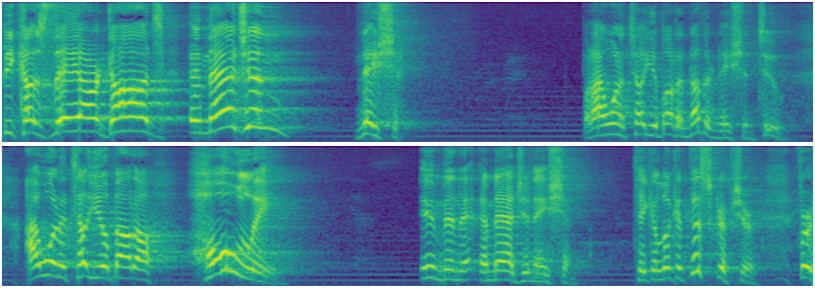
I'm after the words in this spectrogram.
Because they are God's imagine nation. But I want to tell you about another nation too. I want to tell you about a holy imagination. Take a look at this scripture. 1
